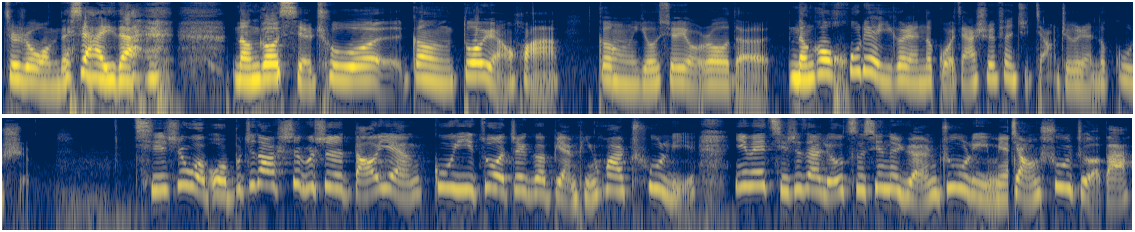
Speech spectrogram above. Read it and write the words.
就是我们的下一代 能够写出更多元化。更有血有肉的，能够忽略一个人的国家身份去讲这个人的故事。其实我我不知道是不是导演故意做这个扁平化处理，因为其实，在刘慈欣的原著里面，讲述者吧，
